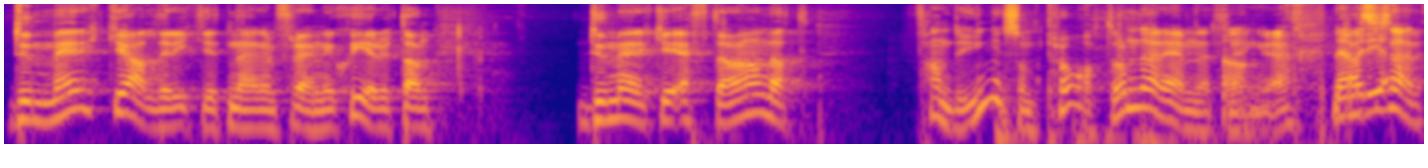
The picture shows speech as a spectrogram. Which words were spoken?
du märker ju aldrig riktigt när en förändring sker, utan du märker i efterhand att Fan, det är ju ingen som pratar om det här ämnet längre. men alltså, det- så här,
